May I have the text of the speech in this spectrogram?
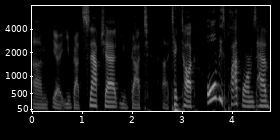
Um, yeah, you've got Snapchat, you've got uh, TikTok. All these platforms have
